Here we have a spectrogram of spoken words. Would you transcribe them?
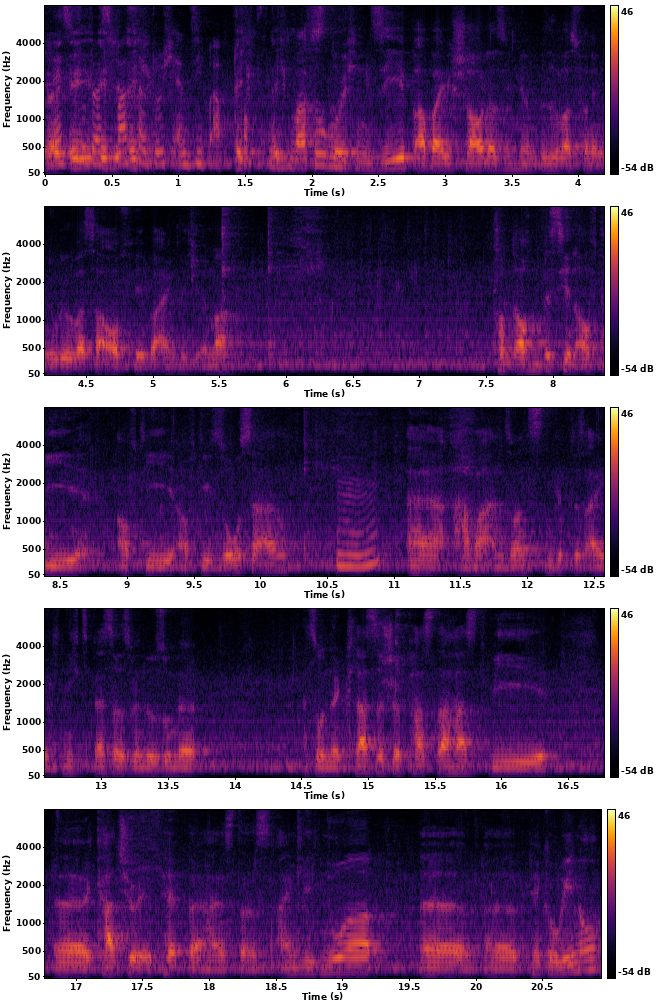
lässt du Ich- das ich- Wasser ich- durch ein Sieb Ich, abtropfen? ich mache es So. durch ein Sieb, aber ich schaue, dass ich mir ein bisschen was von dem Nudelwasser aufhebe, eigentlich immer. Kommt auch ein bisschen auf die, auf die, auf die Soße an. Mhm. Äh, aber ansonsten gibt es eigentlich nichts Besseres, wenn du so eine, so eine klassische Pasta hast wie äh, Cacio e Pepe heißt das. Eigentlich nur äh, äh, Pecorino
